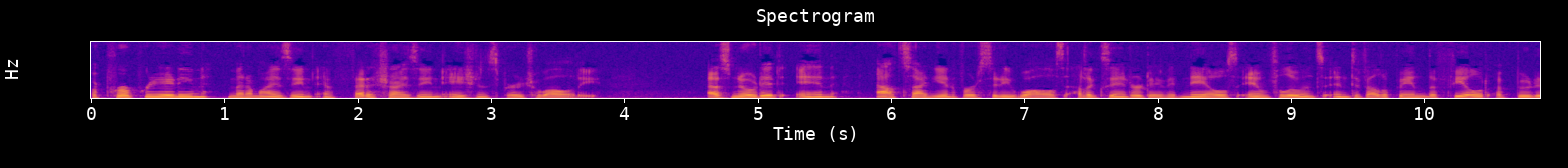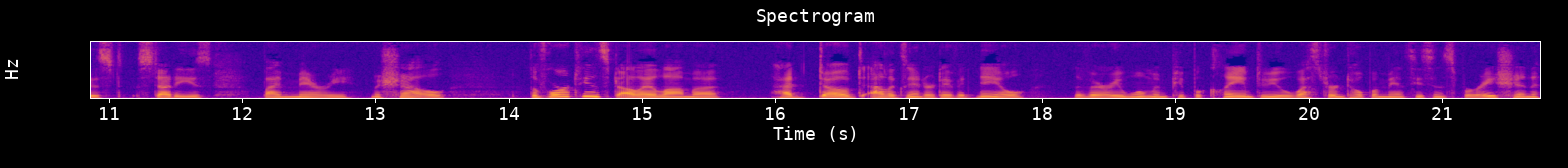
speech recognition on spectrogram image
appropriating, minimizing, and fetishizing Asian spirituality. As noted in outside university walls Alexander David-Néel's influence in developing the field of Buddhist studies by Mary Michelle, the 14th Dalai Lama had dubbed Alexander David-Néel, the very woman people claim to be Western Tulpamancy's inspiration,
